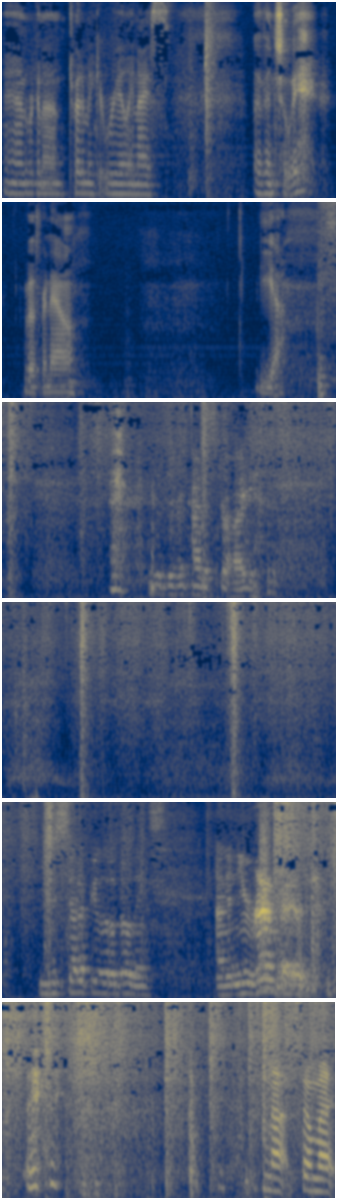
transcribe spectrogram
And we're gonna try to make it really nice eventually. but for now, yeah. It's a different kind of straw, I guess. You just set up your little buildings, and then you ramp it. Not so much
